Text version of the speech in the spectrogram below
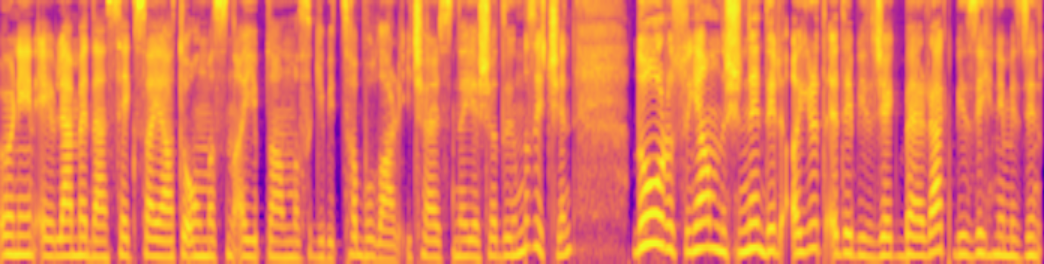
Örneğin evlenmeden seks hayatı olmasının ayıplanması gibi tabular içerisinde yaşadığımız için doğrusu yanlışı nedir ayırt edebilecek berrak bir zihnimizin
